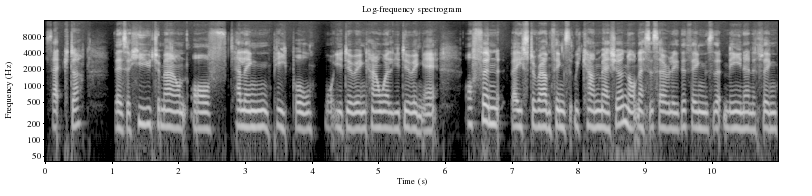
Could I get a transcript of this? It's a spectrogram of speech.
sector. There's a huge amount of telling people what you're doing, how well you're doing it, often based around things that we can measure, not necessarily the things that mean anything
